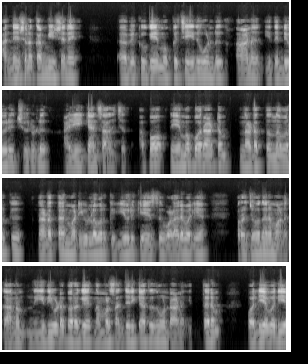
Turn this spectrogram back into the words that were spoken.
അന്വേഷണ കമ്മീഷനെ വെക്കുകയും ഒക്കെ ചെയ്തുകൊണ്ട് ആണ് ഇതിന്റെ ഒരു ചുരുൾ അഴിയിക്കാൻ സാധിച്ചത്. അപ്പോ നിയമ പോരാട്ടം നടത്തുന്നവർക്ക് നടത്താൻ മടിയുള്ളവർക്ക് ഈ ഒരു കേസ് വളരെ വലിയ പ്രചോദനമാണ്. കാരണം നീതിയുടെ പിറകെ നമ്മൾ സഞ്ചരിക്കാത്തത് കൊണ്ടാണ് ഇത്തരം വലിയ വലിയ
